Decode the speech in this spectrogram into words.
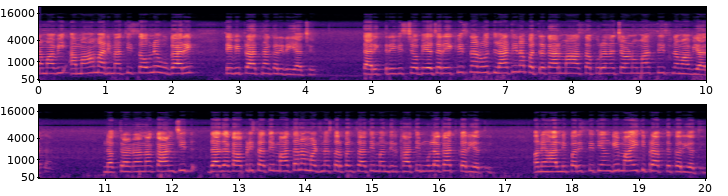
નમાવી આ મહામારીમાંથી સૌને ઉગારે તેવી પ્રાર્થના કરી રહ્યા છે. તારીખ ત્રેવીસ છ બે હજાર એકવીસના રોજ લાઠીના પત્રકારમાં આશાપુરાના ચરણોમાં શીશ નમાવ્યા હતા. નખત્રાણાના કાનજી દાદા કાપડી સાથે, માતાના મઢના સરપંચ સાથે મંદિર ખાતે મુલાકાત કરી હતી અને હાલની પરિસ્થિતિ અંગે માહિતી પ્રાપ્ત કરી હતી.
